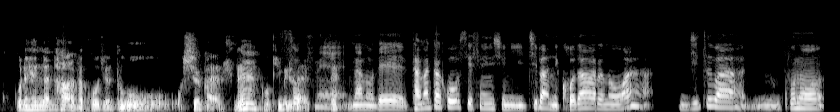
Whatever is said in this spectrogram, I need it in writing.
ここら辺が川田コーチがどうしてるかですね、こう決めるかそうですね。なので、田中康介選手に1番にこだわるのは、実は、この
